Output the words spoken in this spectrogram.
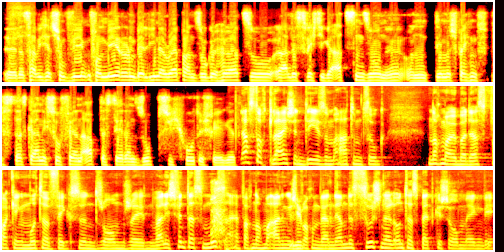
Äh, Das habe ich jetzt schon von von mehreren Berliner Rappern so gehört, so alles richtige Atzen so, ne? Und dementsprechend ist das gar nicht so fernab, dass der dann so psychotisch reagiert. Lass doch gleich in diesem Atemzug nochmal über das fucking Mutterfix-Syndrom reden, weil ich finde, das muss einfach nochmal angesprochen werden. Wir haben das zu schnell unters Bett geschoben irgendwie.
